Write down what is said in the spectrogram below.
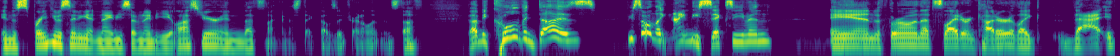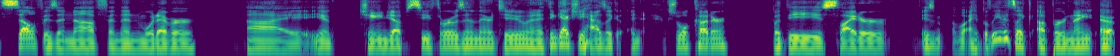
In the spring, he was sitting at 97, 98 last year, and that's not going to stick. That was adrenaline and stuff. But that'd be cool if it does. If he's throwing like 96 even, and throwing that slider and cutter like that itself is enough. And then whatever uh you know change ups he throws in there too. And i think actually has like an actual cutter but the slider is i believe it's like upper nine uh,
